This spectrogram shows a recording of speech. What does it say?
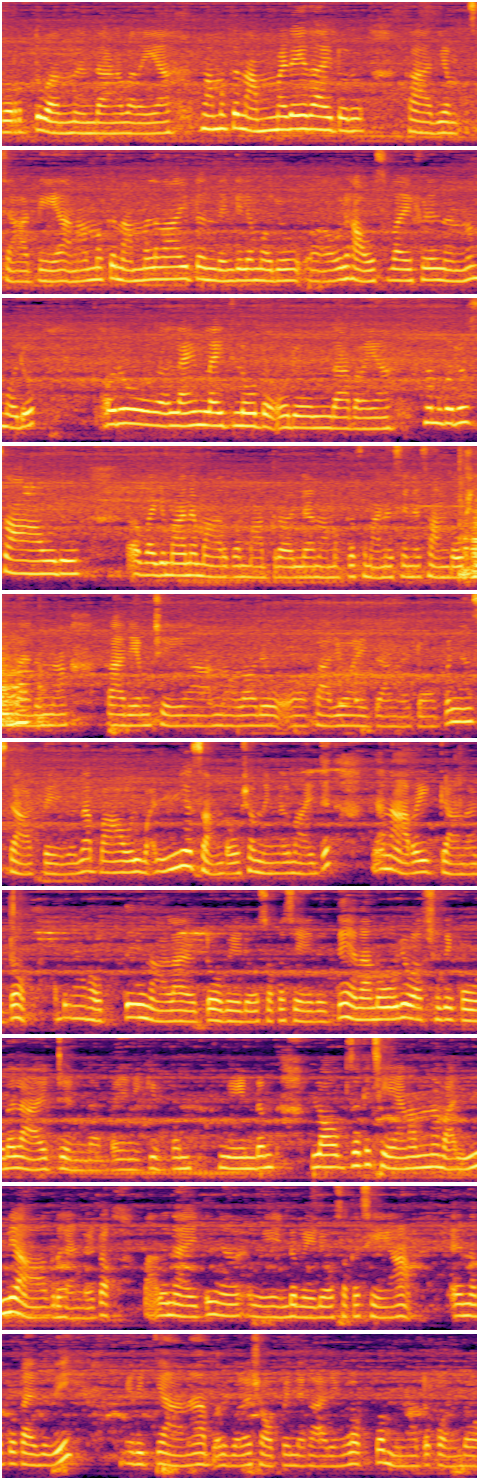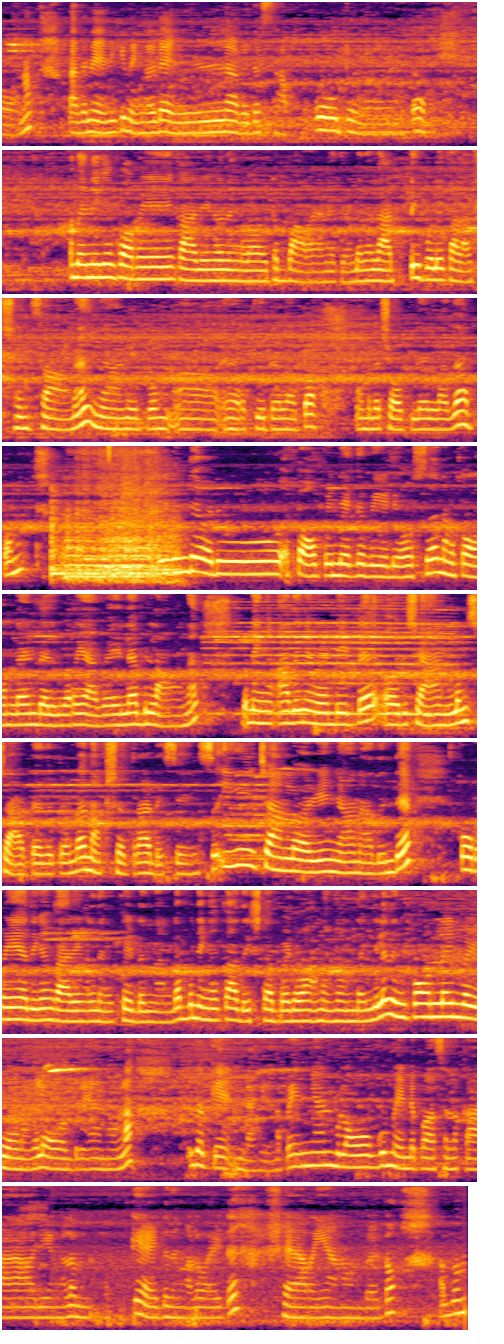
പുറത്ത് വന്ന് എന്താണ് പറയുക നമുക്ക് നമ്മുടേതായിട്ടൊരു കാര്യം സ്റ്റാർട്ട് ചെയ്യുക. നമുക്ക് നമ്മളതായിട്ട് എന്തെങ്കിലും ഒരു ഒരു ഹൗസ് വൈഫിൽ നിന്നും ഒരു ഒരു ലൈം ലൈറ്റിലോട്ട് ഒരു എന്താ പറയുക നമുക്കൊരു സാ ഒരു വരുമാന മാർഗം മാത്രമല്ല നമുക്ക് മനസ്സിന് സന്തോഷം തരുന്ന കാര്യം ചെയ്യുക എന്നുള്ളൊരു കാര്യമായിട്ടാണ് കേട്ടോ. അപ്പം ഞാൻ സ്റ്റാർട്ട് ചെയ്തത്. അപ്പോൾ ആ ഒരു വലിയ സന്തോഷം നിങ്ങളുമായിട്ട് ഞാൻ അറിയിക്കുകയാണ് കേട്ടോ. അപ്പോൾ ഞാൻ ഒത്തിരി നാളായിട്ടോ വീഡിയോസൊക്കെ ചെയ്തിട്ട് ഏതാണ്ട് ഒരു വർഷത്തിൽ കൂടുതലായിട്ടുണ്ട്. അപ്പോൾ എനിക്കിപ്പം വീണ്ടും വ്ളോഗ്സൊക്കെ ചെയ്യണം എന്ന് വലിയ ആഗ്രഹമുണ്ട് കേട്ടോ. അപ്പം അതിനായിട്ട് ഞാൻ വീണ്ടും വീഡിയോസൊക്കെ ചെയ്യാം എന്നൊക്കെ കരുതി ഇരിക്കുകയാണ് അപ്പോൾ അതുപോലെ ഷോപ്പിന്റെ കാര്യങ്ങളൊക്കെ മുന്നോട്ട് കൊണ്ടുപോകണം. അതിന് എനിക്ക് നിങ്ങളുടെ എല്ലാവിധ സപ്പോർട്ടും വേണം കേട്ടോ. അപ്പം എനിക്ക് കുറേ കാര്യങ്ങൾ നിങ്ങളുമായിട്ട് പറയാനൊക്കെ ഉണ്ട്. നല്ല അടിപൊളി കളക്ഷൻസാണ് ഞാനിപ്പം ഇറക്കിയിട്ടുള്ളത് കേട്ടോ നമ്മുടെ ഷോപ്പിലുള്ളത്. അപ്പം ഇതിന്റെ ഒരു ടോപ്പിന്റെയൊക്കെ വീഡിയോസ് നമുക്ക് ഓൺലൈൻ ഡെലിവറി അവൈലബിൾ ആണ്. അപ്പം നിങ്ങൾ അതിന് വേണ്ടിയിട്ട് ഒരു ചാനലും സ്റ്റാർട്ട് ചെയ്തിട്ടുണ്ട്. നക്ഷത്ര ഡിസൈൻസ് ഈ ചാനൽ വഴി ഞാൻ അതിന്റെ കുറേ അധികം കാര്യങ്ങൾ നിങ്ങൾക്ക് ഇടുന്നുണ്ട്. അപ്പോൾ നിങ്ങൾക്ക് അത് ഇഷ്ടപ്പെടുകയാണെന്നുണ്ടെങ്കിൽ നിങ്ങൾക്ക് ഓൺലൈൻ വഴി വേണമെങ്കിൽ ഓർഡർ ചെയ്യാനുള്ള ഇതൊക്കെ ഉണ്ടാക്കിയിട്ടുണ്ട്. അപ്പോൾ ഞാൻ ബ്ലോഗും എന്റെ പേഴ്സണൽ കാര്യങ്ങളും ഒക്കെ ആയിട്ട് നിങ്ങളുമായിട്ട് ഷെയർ ചെയ്യാനുണ്ട് കേട്ടോ. അപ്പം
